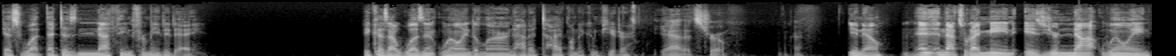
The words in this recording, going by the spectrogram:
Guess what? That does nothing for me today because I wasn't willing to learn how to type on a computer Yeah, that's true. Okay. you know mm-hmm. and, and that's what i mean is you're not willing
